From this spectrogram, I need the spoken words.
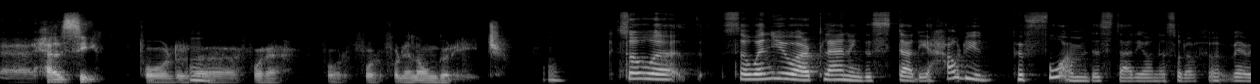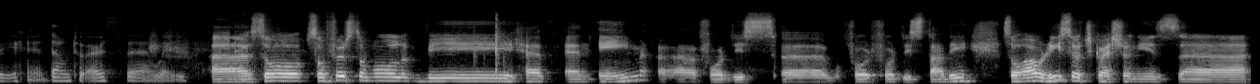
uh, healthy for uh, for a for for for a longer age. So, uh, so when you are planning the study, how do you perform the study on a sort of uh, very down to earth uh, way? Uh, so, so first of all, we have an aim uh, for this uh, for for this study. So, our research question is: uh,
